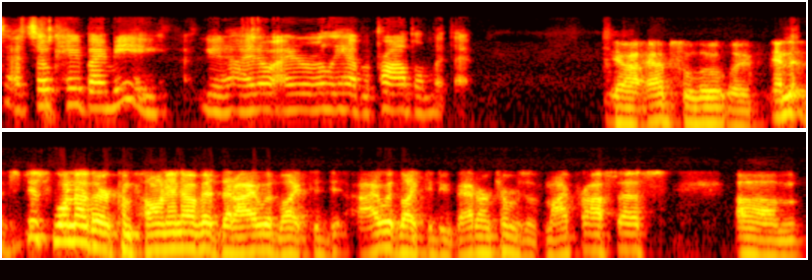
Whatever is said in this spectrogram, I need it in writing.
that's okay by me. You know, I don't, I don't really have a problem with it. Yeah, absolutely. And it's just one other component of it that I would like to do, I would like to do better in terms of my process. Um,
